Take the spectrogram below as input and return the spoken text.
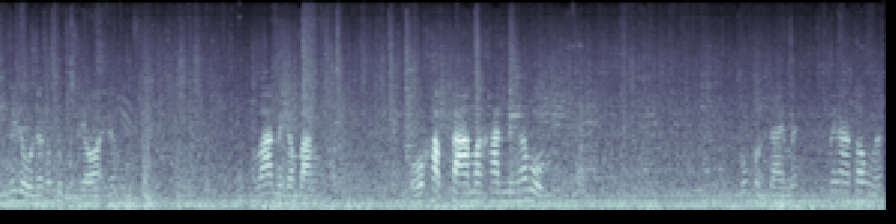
ยิงไม่โดนนะกระสุนมันย้อยนะชาวบ้านเป็นกำบังโอ้ขับตามมาคันหนึงครับผมต้องสนใจไหมไม่น่าต้องนะ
